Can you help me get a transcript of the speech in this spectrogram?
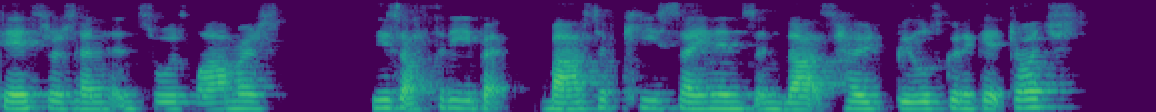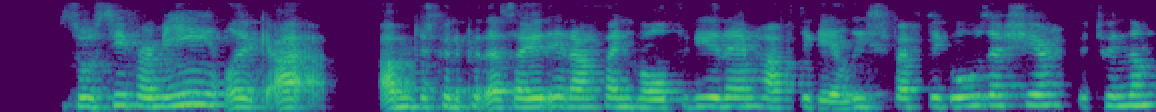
Dessers in, and so is Lammers, these are three bit massive key signings, and that's how Beale's going to get judged. So, see, for me, like I, I'm just going to put this out there. I think all three of them have to get at least 50 goals this year between them.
